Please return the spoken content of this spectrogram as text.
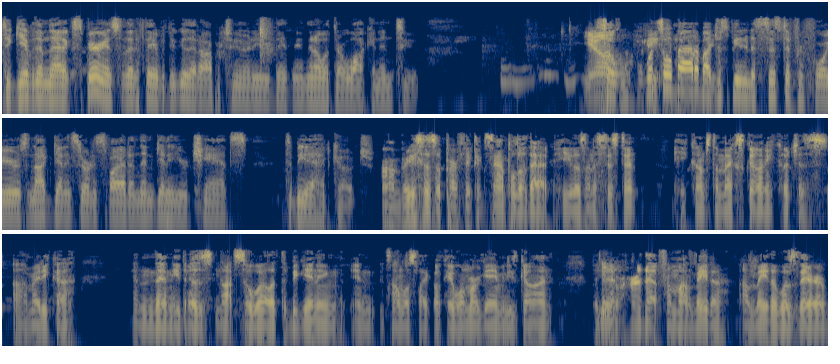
to give them that experience so that if they ever do get that opportunity, they, they know what they're walking into. You know, So what's so bad about just being an assistant for four years and not getting certified and then getting your chance to be a head coach? Um, Reese is a perfect example of that. He was an assistant. He comes to Mexico and he coaches uh, America, and then he does not so well at the beginning, and it's almost like okay, one more game and he's gone. But you never heard that from Almeyda. Almeyda was there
